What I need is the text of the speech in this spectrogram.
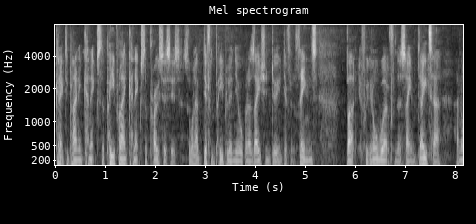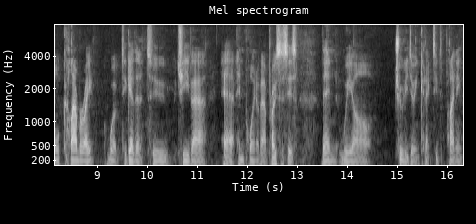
Connected planning connects the people and connects the processes. So we'll have different people in the organization doing different things, but if we can all work from the same data and all collaborate, work together to achieve our uh, endpoint of our processes, then we are truly doing connected planning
